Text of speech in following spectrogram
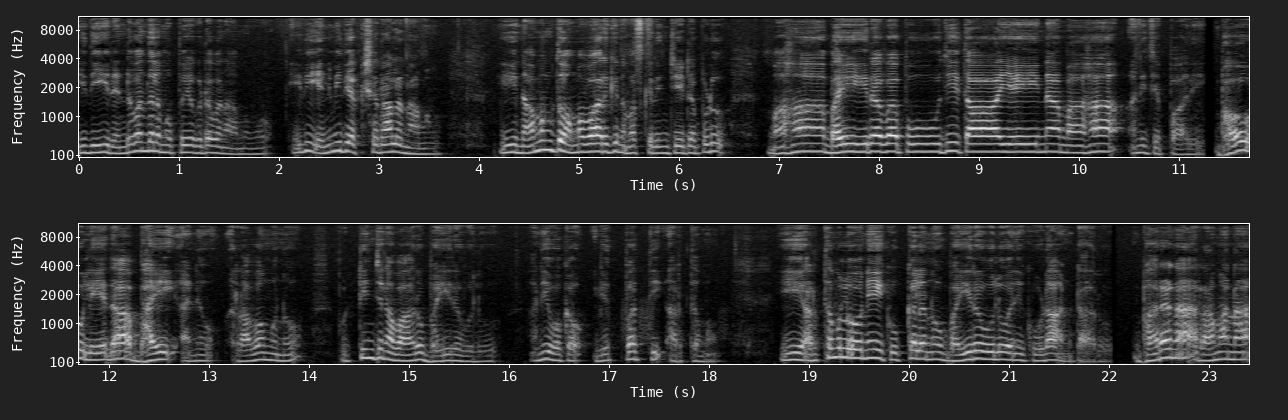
ఇది రెండు వందల ముప్పై ఒకటవ నామము. ఇది ఎనిమిది అక్షరాల నామం ఈ నామంతో అమ్మవారికి నమస్కరించేటప్పుడు మహాభైరవ పూజితాయై నమః అని చెప్పాలి. భౌ లేదా భై అను రవమును పుట్టించిన వారు భైరవులు అని ఒక వ్యుత్పత్తి అర్థము. ఈ అర్థములోనే కుక్కలను భైరవులు అని కూడా అంటారు. భరణ రమణ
